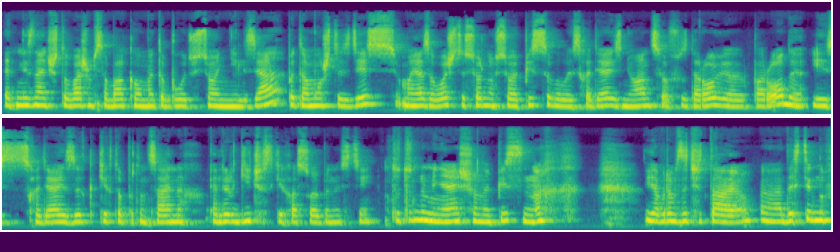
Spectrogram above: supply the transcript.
это не значит, что вашим собакам это будет все нельзя, потому что здесь моя заводчица все равно все описывала, исходя из нюансов здоровья породы и исходя из их каких-то потенциальных аллергических особенностей. Тут у меня еще написано я прям зачитаю. «А, достигнув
